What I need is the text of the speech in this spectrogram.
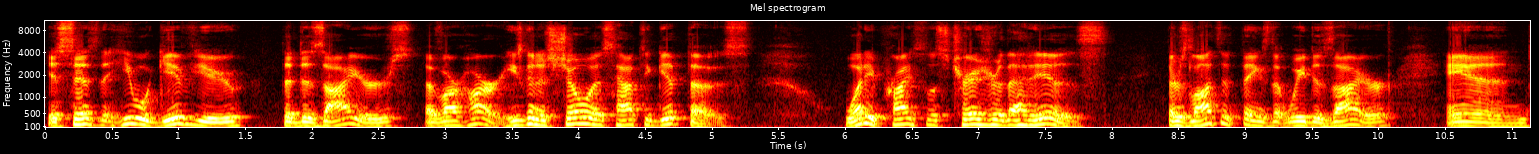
It says that he will give you the desires of our heart. He's going to show us how to get those. What a priceless treasure that is. There's lots of things that we desire and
